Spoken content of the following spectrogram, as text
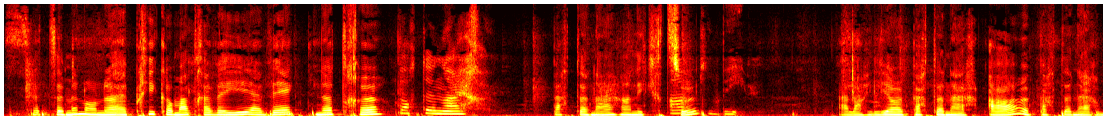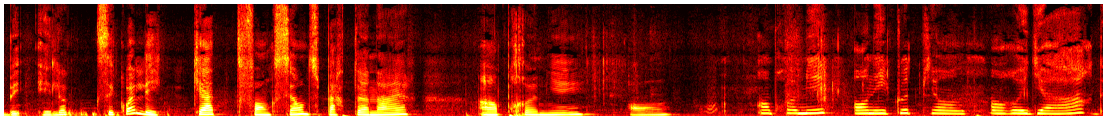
Cette semaine, on a appris comment travailler avec notre partenaire partenaire en écriture. B Alors, il y a un partenaire A, un partenaire B. Et là, c'est quoi les quatre fonctions du partenaire en premier? On... en premier on écoute puis on, on regarde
